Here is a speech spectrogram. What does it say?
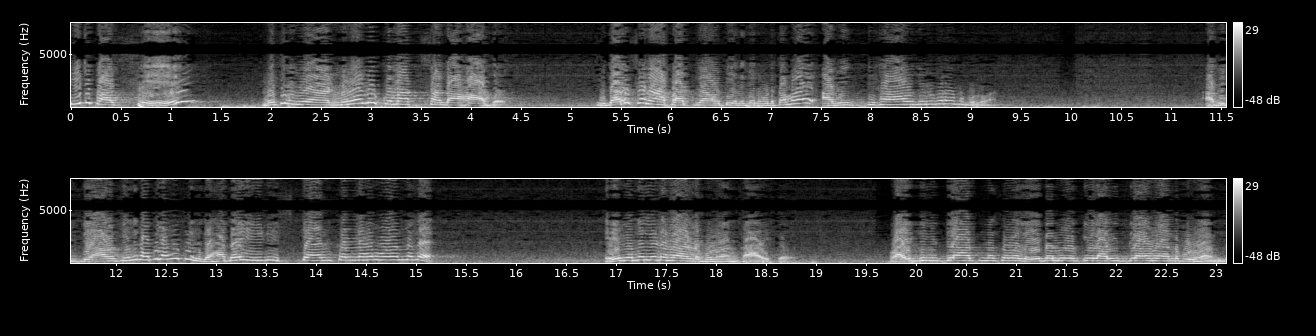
ඊට පස්සේ මෙතන නුවණ කුමක් සඳහාද? විදර්ශනා ප්‍රඥාව තියෙන කෙනෙකුට තමයි අවිද්‍යාව දුරු කරන්න පුළුවන්. අවිද්‍යාව කියන එක අපි ළඟ තියෙන දේ. හැබැයි ඒක ස්කෑන් කරලා හොයන්න බෑ. ඒ වෙන ලෙඩ හොයන්න පුළුවන් කායිකව. වෛද්‍ය විද්‍යාත්මකව ලේබලුව කියලා අවිද්‍යාව හොයන්න පුළුවන්ද?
